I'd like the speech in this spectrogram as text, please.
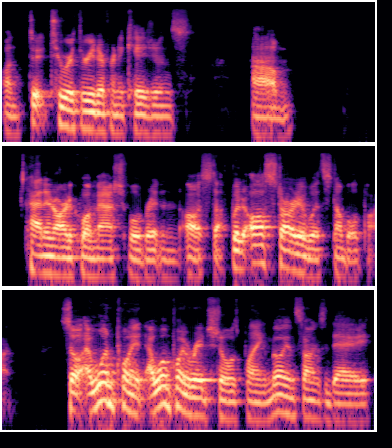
on t- two or three different occasions. Um, had an article on Mashable written, all this stuff, but it all started with Stumble Upon. So at one point, at one point, Rage Chill was playing a million songs a day.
